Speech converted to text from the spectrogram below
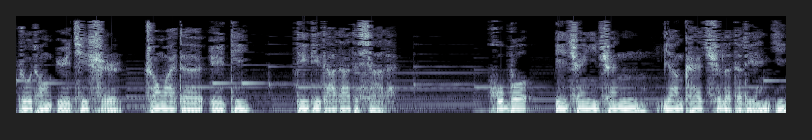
如同雨季时窗外的雨滴，滴滴答答的下来，湖泊一圈一圈漾开去了的涟漪。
